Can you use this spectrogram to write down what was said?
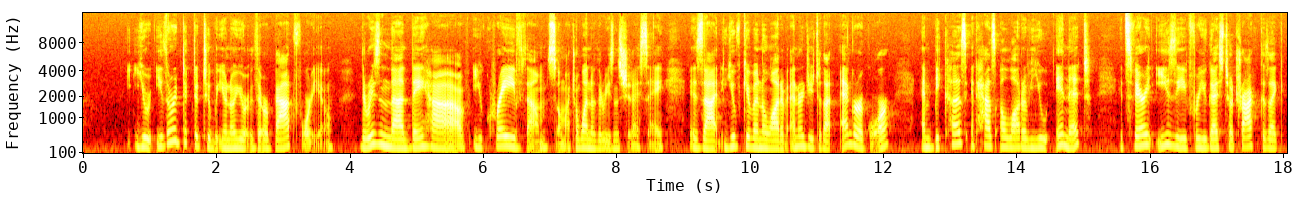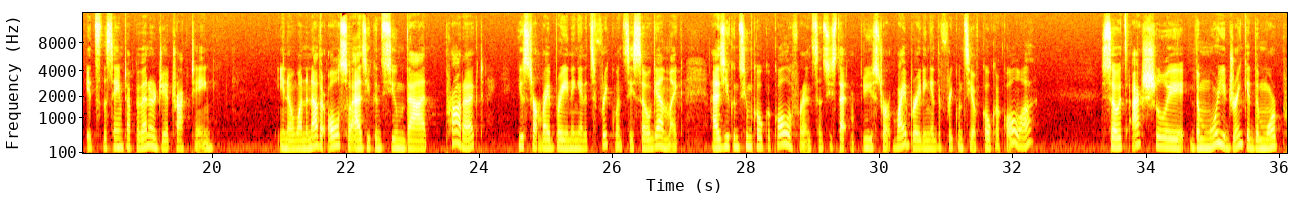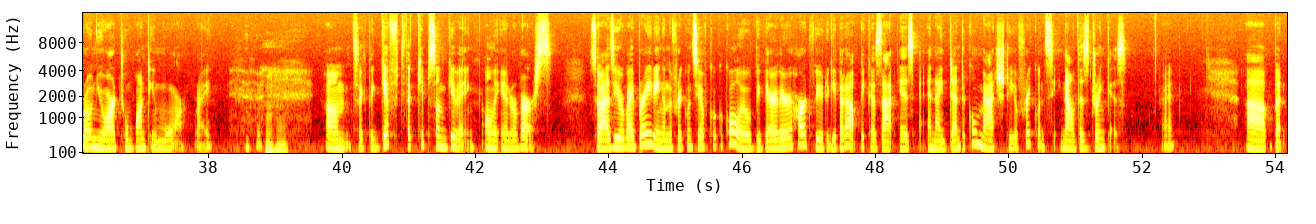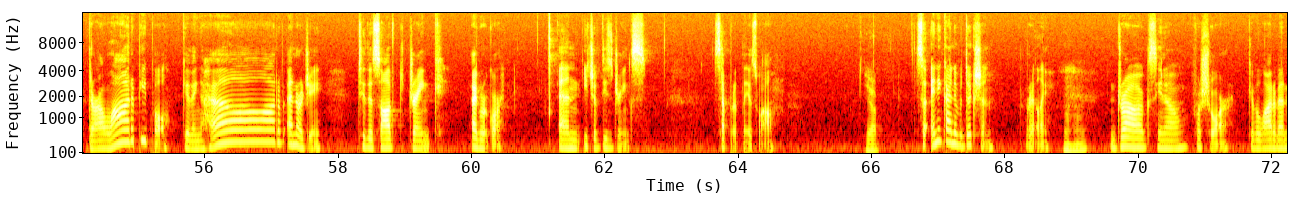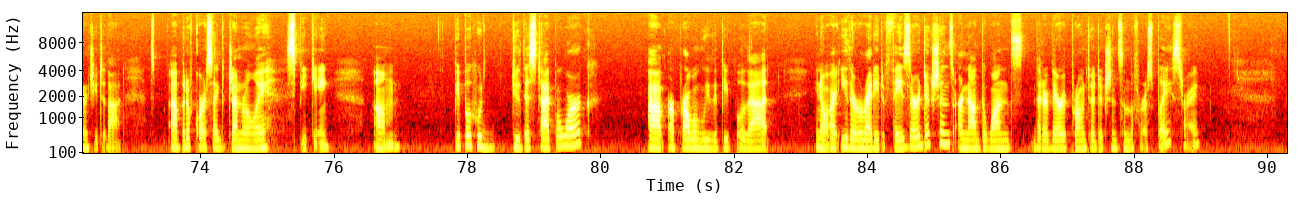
you're either addicted to but you know you're they're bad for you, the reason that they have you crave them so much, or one of the reasons, should I say, is that you've given a lot of energy to that egregore, and because it has a lot of you in it, it's very easy for you guys to attract because like it's the same type of energy attracting you know one another. Also as you consume that product you start vibrating at its frequency. So again like as you consume coca-cola for instance you start you start vibrating at the frequency of coca-cola so it's actually the more you drink it the more prone you are to wanting more right Mm-hmm. um, it's like the gift that keeps on giving only in reverse so as you're vibrating on the frequency of Coca-Cola, it would be very, very hard for you to give it up because that is an identical match to your frequency. Now this drink is, right? Uh, but there are a lot of people giving a hell lot of energy to the soft drink egregore, and each of these drinks separately as well. Yeah. So any kind of addiction, really, Mm-hmm. drugs, you know, for sure, give a lot of energy to that. Uh, but of course, like generally speaking, um, people who do this type of work uh, are probably the people that, you know, are either ready to face their addictions or not the ones that are very prone to addictions in the first place, right?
